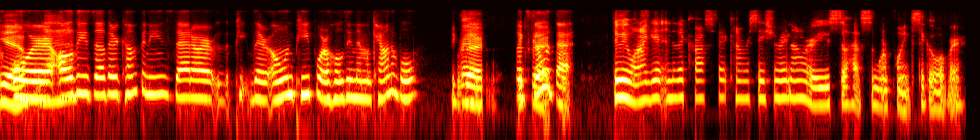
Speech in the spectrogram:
yeah. or yeah. all these other companies that are their own people are holding them accountable. Exactly. Let's exactly. go with that. Do we want to get into the CrossFit conversation right now, or you still have some more points to go over?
